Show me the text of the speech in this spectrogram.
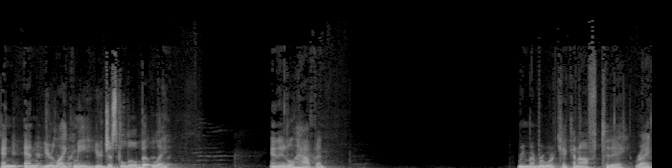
And, and you're like me, you're just a little bit late. And it'll happen. Remember, we're kicking off today, right?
